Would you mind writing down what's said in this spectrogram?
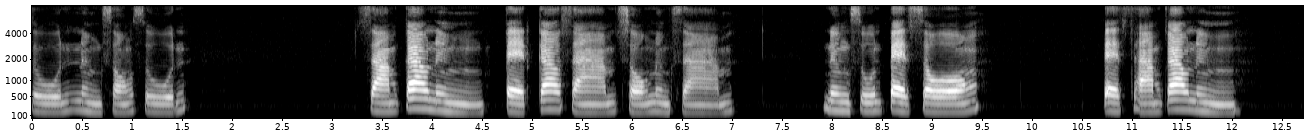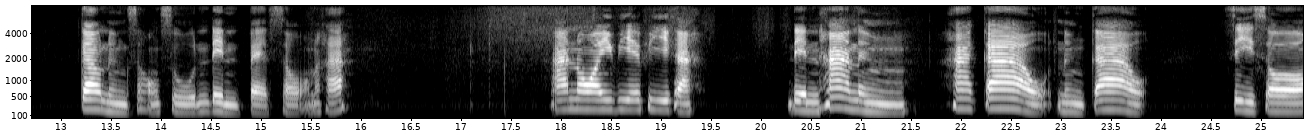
ศูนย์หนึ่งสองศูนย์สามเก้าหนึ่งแปดเก้าสามสองหนึ่งสามหนึ่งศูนย์แปดสองแปดสามเก้าหนึ่งเก้าหนึ่งสองศูนย์เด่นแปดสองนะคะฮานอย VIP ค่ะ เด่นห้าหนึ่งห้าเก้าหนึ่งเก้าสี่สอง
